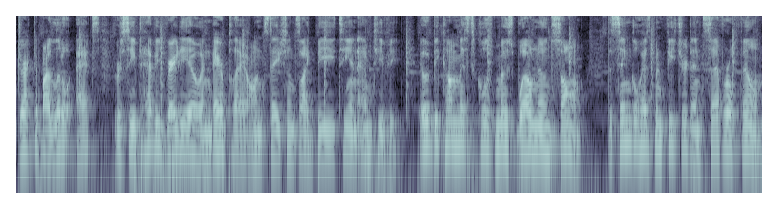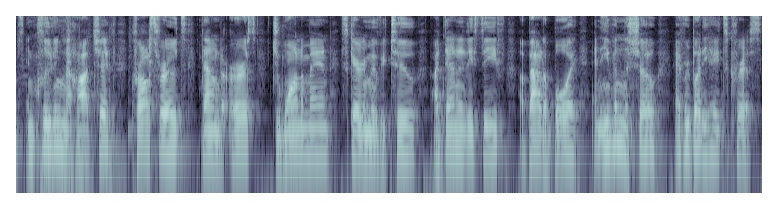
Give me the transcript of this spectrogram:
directed by Little X, received heavy radio and airplay on stations like BET and MTV. It would become Mystikal's most well known song. The single has been featured in several films, including The Hot Chick, Crossroads, Down to Earth, Juwanna Mann, Scary Movie 2, Identity Thief, About a Boy, and even the show Everybody Hates Chris.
